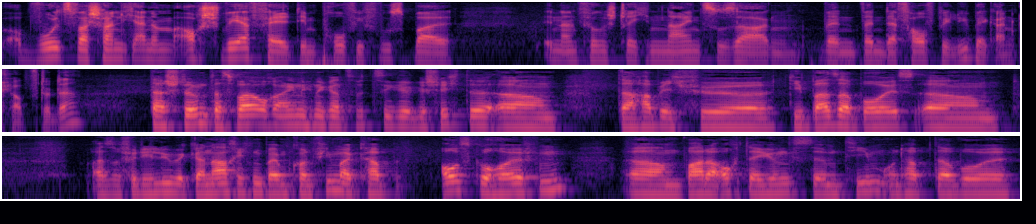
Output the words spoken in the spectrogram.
obwohl es wahrscheinlich einem auch schwer fällt, dem Profifußball in Anführungsstrichen Nein zu sagen, wenn, wenn der VfB Lübeck anklopft, oder? Das stimmt, das war auch eigentlich eine ganz witzige Geschichte. Ähm, da habe ich für die Buzzer Boys, ähm, also für die Lübecker Nachrichten beim Confima Cup ausgeholfen, ähm, war da auch der Jüngste im Team und habe da wohl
